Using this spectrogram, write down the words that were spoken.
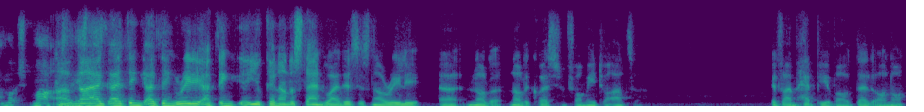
I'm not Mark. Uh, no, I, I, think I think really I think you can understand why this is now really uh, not a not a question for me to answer. If I'm happy about that or not.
